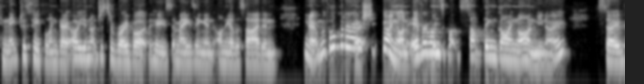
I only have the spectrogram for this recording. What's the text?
connect with people and go, oh, you're not just a robot who's amazing and on the other side and you know, we've all got our own shit going on. Everyone's got something going on, you know. So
